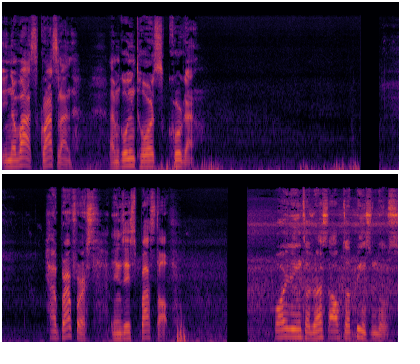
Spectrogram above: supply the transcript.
In a vast grassland, I'm going towards Kurgan. Have breakfast in this bus stop. Boiling the rest of the beans noodles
